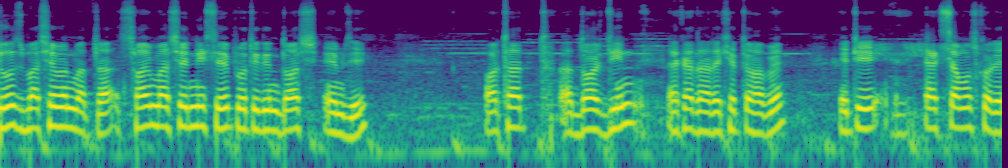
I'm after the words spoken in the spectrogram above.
ডোজ বা সেবন মাত্রা ছয় মাসের নিচে প্রতিদিন দশ এমজি, অর্থাৎ দশ দিন একাধারে খেতে হবে। এটি এক চামচ করে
